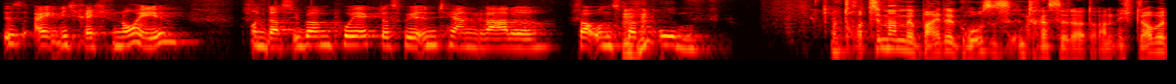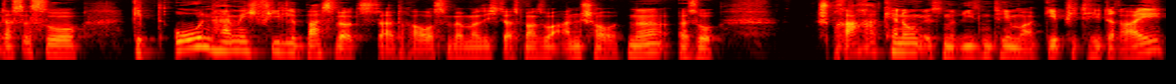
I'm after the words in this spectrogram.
ist eigentlich recht neu. Und das über ein Projekt, das wir intern gerade bei uns mhm. verproben. Und trotzdem haben wir beide großes Interesse daran. Ich glaube, das ist so, gibt unheimlich viele Buzzwords da draußen, wenn man sich das mal so anschaut. Ne? Also Spracherkennung ist ein Riesenthema. GPT-3,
